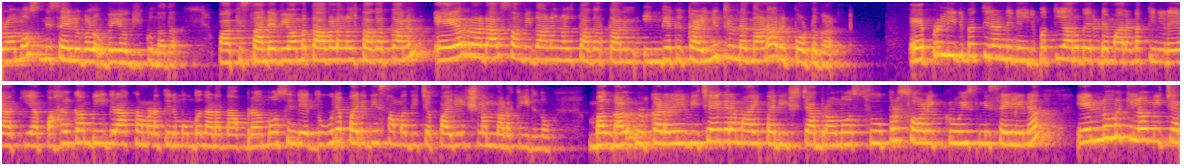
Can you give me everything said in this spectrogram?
ബ്രഹ്മോസ് മിസൈലുകൾ ഉപയോഗിക്കുന്നത്. പാകിസ്ഥാന്റെ വ്യോമത്താവളങ്ങൾ തകർക്കാനും എയർ റഡാർ സംവിധാനങ്ങൾ തകർക്കാനും ഇന്ത്യയ്ക്ക് കഴിഞ്ഞിട്ടുണ്ടെന്നാണ് റിപ്പോർട്ടുകൾ. ഏപ്രിൽ ഇരുപത്തിരണ്ടിന് ഇരുപത്തിയാറ് പേരുടെ മരണത്തിനിടയാക്കിയ പഹൽഗാം ഭീകരാക്രമണത്തിന് മുമ്പ് നടന്ന ബ്രഹ്മോസിന്റെ ദൂരപരിധി സംബന്ധിച്ച പരീക്ഷണം നടത്തിയിരുന്നു. ബംഗാൾ ഉൾക്കടലിൽ വിജയകരമായി പരീക്ഷിച്ച ബ്രഹ്മോസ് സൂപ്പർസോണിക് ക്രൂയിസ് മിസൈലിന് എണ്ണൂറ് കിലോമീറ്റർ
